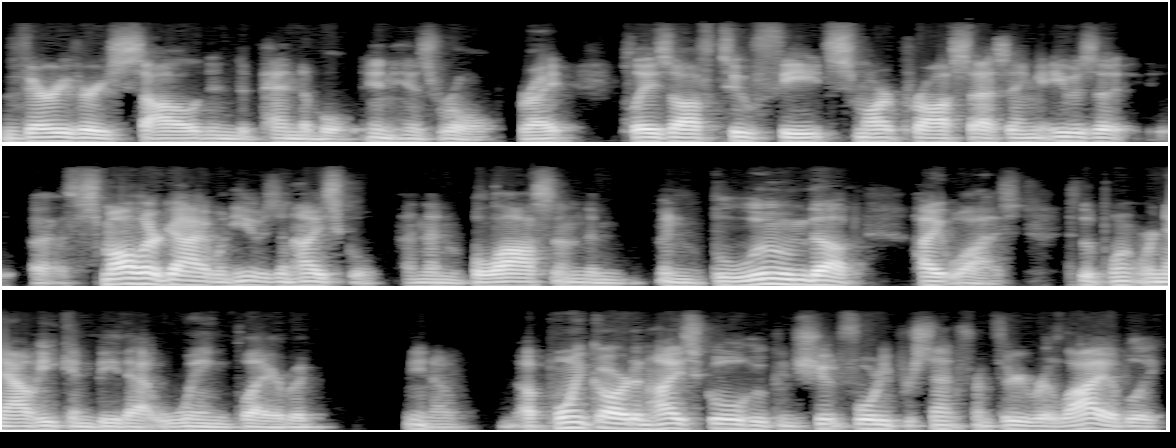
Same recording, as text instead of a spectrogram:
very, very solid and dependable in his role, right? Plays off two feet, smart processing. He was a, a smaller guy when he was in high school and then blossomed and, and bloomed up height wise to the point where now he can be that wing player. But, you know, a point guard in high school who can shoot 40% from three reliably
